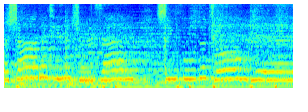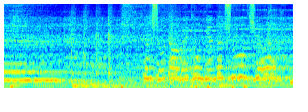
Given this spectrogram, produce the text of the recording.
傻傻的停止在幸福的终点。感受到被痛点的触觉，你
